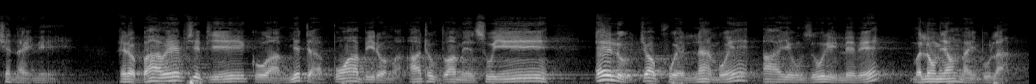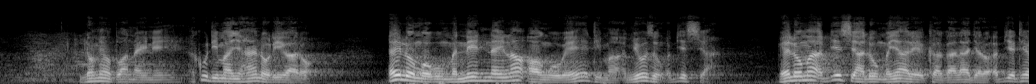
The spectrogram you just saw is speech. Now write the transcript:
ဖြစ်နိုင်တယ် အဲ့တော့ဘာပဲဖြစ်ဖြစ်ကိုကမေတ္တာပွားပြီးတော့မှအာထုတ်သွားမယ်ဆိုရင်အဲ့လိုကြောက်ဖွယ်လန့်ပွယ်အာယုံစိုးတွေလည်းပဲမလွန်မြောက်နိုင်ဘူးလားလွန်မြောက်သွားနိုင်တယ်အခုဒီမှာယဟန်တော်လေးကတော့အဲ့လိုမဟုတ်ဘူးမနေနိုင်လောက်အောင်ကိုပဲဒီမှာအမျိုးစုံအပြစ်ရှာဘယ်လိုမှအပြစ်ရှာလို့မရတဲ့အခါကာလကြတော့အပြစ်ထဲ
